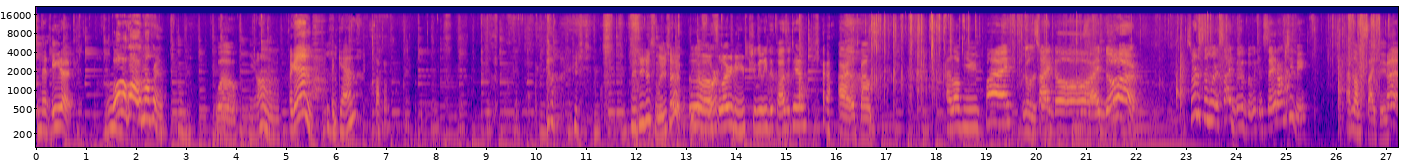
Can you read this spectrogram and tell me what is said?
And then eat it. Oh my god, I'm melting. Mm. Whoa. Yum. Again. Again? Suck it. Did you just lose it? Ugh, floaty. Should we leave the closet, Tam? Yeah. All right, let's bounce. I love you. Bye. We're going this Side way. door. Side door. Sort of similar to side boob, but we can say it on TV. I love side boob. Cut.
